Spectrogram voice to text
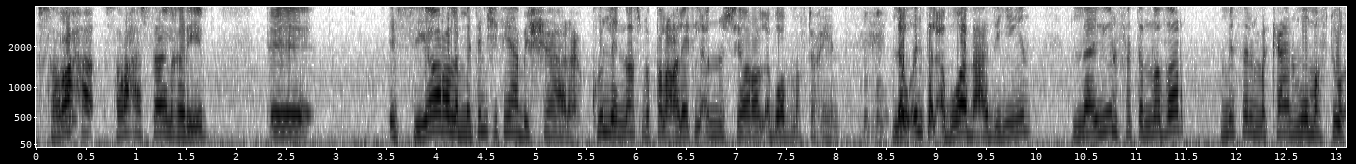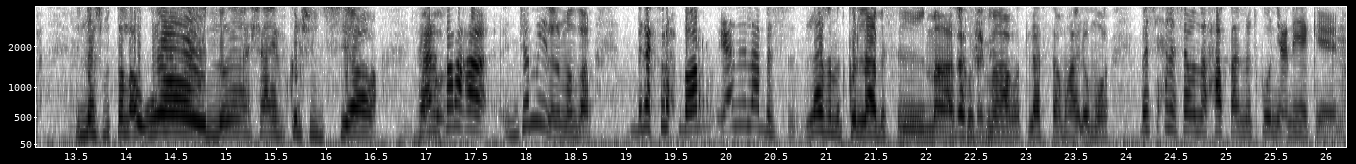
صراحة صراحة style غريب. إيه السيارة لما تمشي فيها بالشارع كل الناس بيطلعوا عليك لأنه السيارة الأبواب مفتوحين. بالضبط. لو أنت الأبواب عاديين لا يلفت النظر مثل ما كان هو مفتوح. الناس بتطلعوا wow إنه أنا شايف كل شيء بالسيارة. بالضبط. صراحة جميل المنظر. بدك تروح بر يعني لابس لازم تكون لابس ال mask وشماغ وتلثم وهاي الأمور. بس إحنا سوينا الحلقة إنه تكون يعني هيك. إنه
